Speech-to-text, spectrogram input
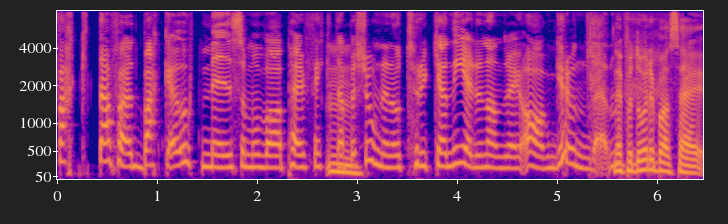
fakta för att backa upp mig som att vara perfekta Mm. personen och trycka ner den andra i avgrunden. Nej för då är det bara såhär,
